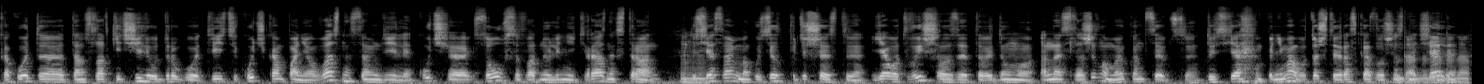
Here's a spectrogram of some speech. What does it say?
какой-то там сладкий чили у другой, третий куча компаний, а у вас на самом деле куча соусов в одной линейке разных стран. Mm-hmm. То есть я с вами могу сделать путешествие. Я вот вышел из этого и думаю, она сложила мою концепцию. То есть я понимаю, вот то, что я рассказывал сейчас да, в начале, да, да, да.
